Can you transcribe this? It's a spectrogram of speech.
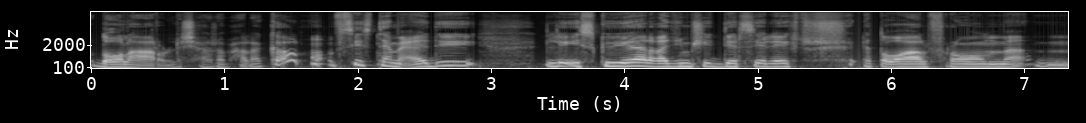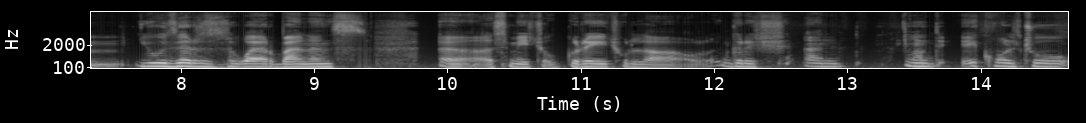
دولار ولا شي حاجة بحال هكا. في système عادي ل SQL غادي يمشي دير select étoile from users where balance سميتو greater ولا greater and and equal to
